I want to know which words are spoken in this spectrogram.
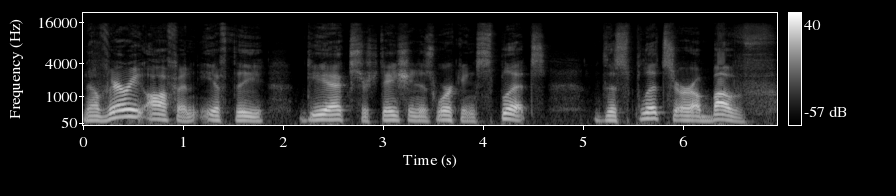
Now, very often, if the DX or station is working splits, the splits are above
